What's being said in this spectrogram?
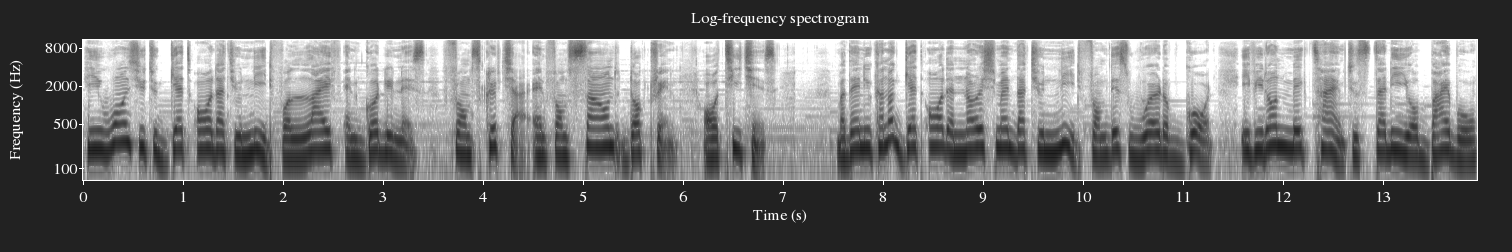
He wants you to get all that you need for life and godliness from Scripture and from sound doctrine or teachings. But then you cannot get all the nourishment that you need from this Word of God if you don't make time to study your Bible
